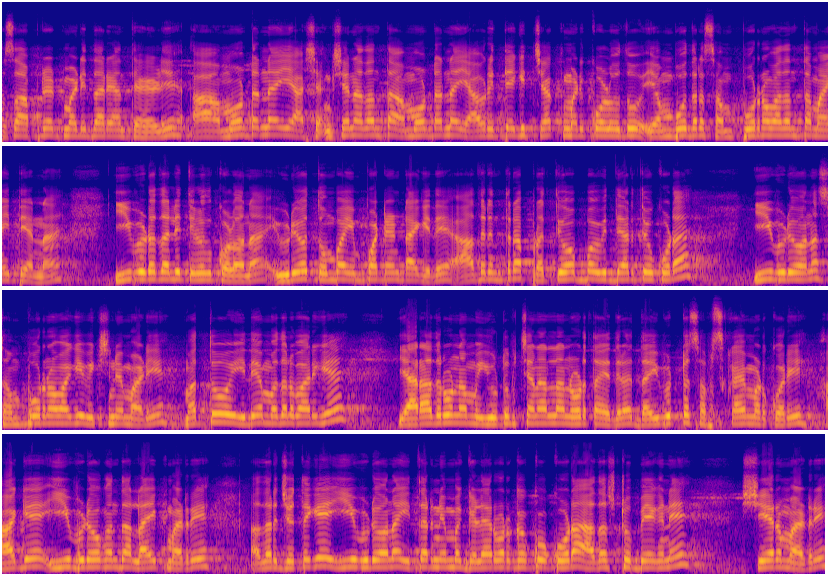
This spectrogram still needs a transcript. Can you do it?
ಹೊಸ ಅಪ್ಡೇಟ್ ಮಾಡಿದ್ದಾರೆ ಅಂತ ಹೇಳಿ. ಆ ಅಮೌಂಟನ್ನು ಈ ಶಂಕ್ಷನ್ ಆದಂಥ ಅಮೌಂಟನ್ನು ಯಾವ ರೀತಿಯಾಗಿ ಚೆಕ್ ಮಾಡಿಕೊಳ್ಳುವುದು ಎಂಬುದರ ಸಂಪೂರ್ಣವಾದಂಥ ಮಾಹಿತಿಯನ್ನು ಈ ವಿಡಿಯೋದಲ್ಲಿ ತಿಳಿದುಕೊಳ್ಳೋಣ. ವಿಡಿಯೋ ತುಂಬ ಇಂಪಾರ್ಟೆಂಟ್ ಆಗಿದೆ. ಆದ್ದರಿಂದ ಪ್ರತಿಯೊಬ್ಬ ವಿದ್ಯಾರ್ಥಿಯು ಕೂಡ ಈ ವಿಡಿಯೋನ ಸಂಪೂರ್ಣವಾಗಿ ವೀಕ್ಷಣೆ ಮಾಡಿ ಮತ್ತು ಇದೇ ಮೊದಲ ಬಾರಿಗೆ ಯಾರಾದರೂ ನಮ್ಮ ಯೂಟ್ಯೂಬ್ ಚಾನಲ್ನ ನೋಡ್ತಾ ಇದ್ದರೆ ದಯವಿಟ್ಟು ಸಬ್ಸ್ಕ್ರೈಬ್ ಮಾಡ್ಕೊರಿ. ಹಾಗೆ ಈ ವಿಡಿಯೋಗಂತ ಲೈಕ್ ಮಾಡಿರಿ. ಅದರ ಜೊತೆಗೆ ಈ ವಿಡಿಯೋನ ಇತರ ನಿಮ್ಮ ಗೆಳೆಯರ ವರ್ಗಕ್ಕೂ ಕೂಡ ಆದಷ್ಟು ಬೇಗನೆ ಶೇರ್ ಮಾಡಿರಿ.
